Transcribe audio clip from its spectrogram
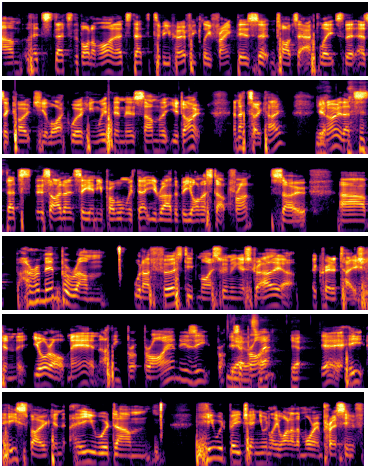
um, that's that's the bottom line. That's that. To be perfectly frank, there's certain types of athletes that, as a coach, you like working with, and there's some that you don't, and that's okay. You yeah. know, that's that's. There's, I don't see any problem with that. You'd rather be honest up front. So uh, I remember um, when I first did my Swimming Australia accreditation that your old man, I think Brian, is he? Is yeah, it Brian? Right. Yeah. Yeah, he he spoke and he would um he would be genuinely one of the more impressive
